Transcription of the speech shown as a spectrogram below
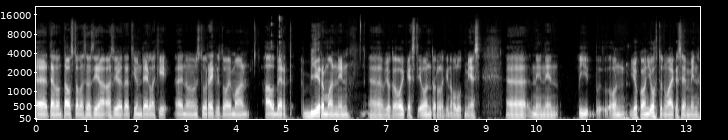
ää, täällä on taustalla sellaisia asioita, että Hyundaillakin ne on onnistunut rekrytoimaan Albert Biermannin, ää, joka oikeasti on todellakin ollut mies, niin, niin on, joka on johtanut aikaisemmin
